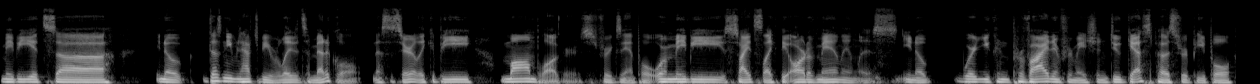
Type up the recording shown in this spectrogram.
maybe it's. Uh, you know, it doesn't even have to be related to medical necessarily. It could be mom bloggers, for example, or maybe sites like the Art of Manliness, you know, where you can provide information, do guest posts for people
